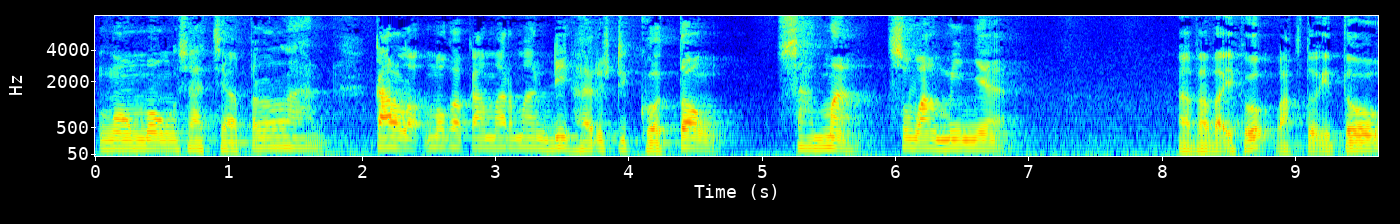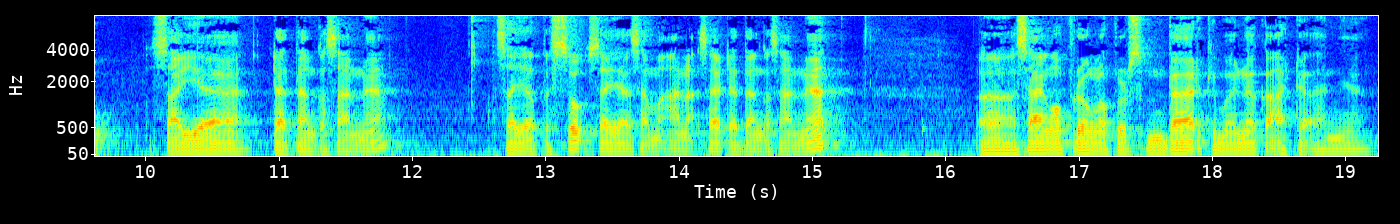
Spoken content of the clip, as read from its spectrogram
ngomong saja pelan. Kalau mau ke kamar mandi harus digotong sama suaminya. Nah, Bapak Ibu waktu itu saya datang ke sana. Saya besok saya sama anak saya datang ke sana. Uh, saya ngobrol-ngobrol sebentar gimana keadaannya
